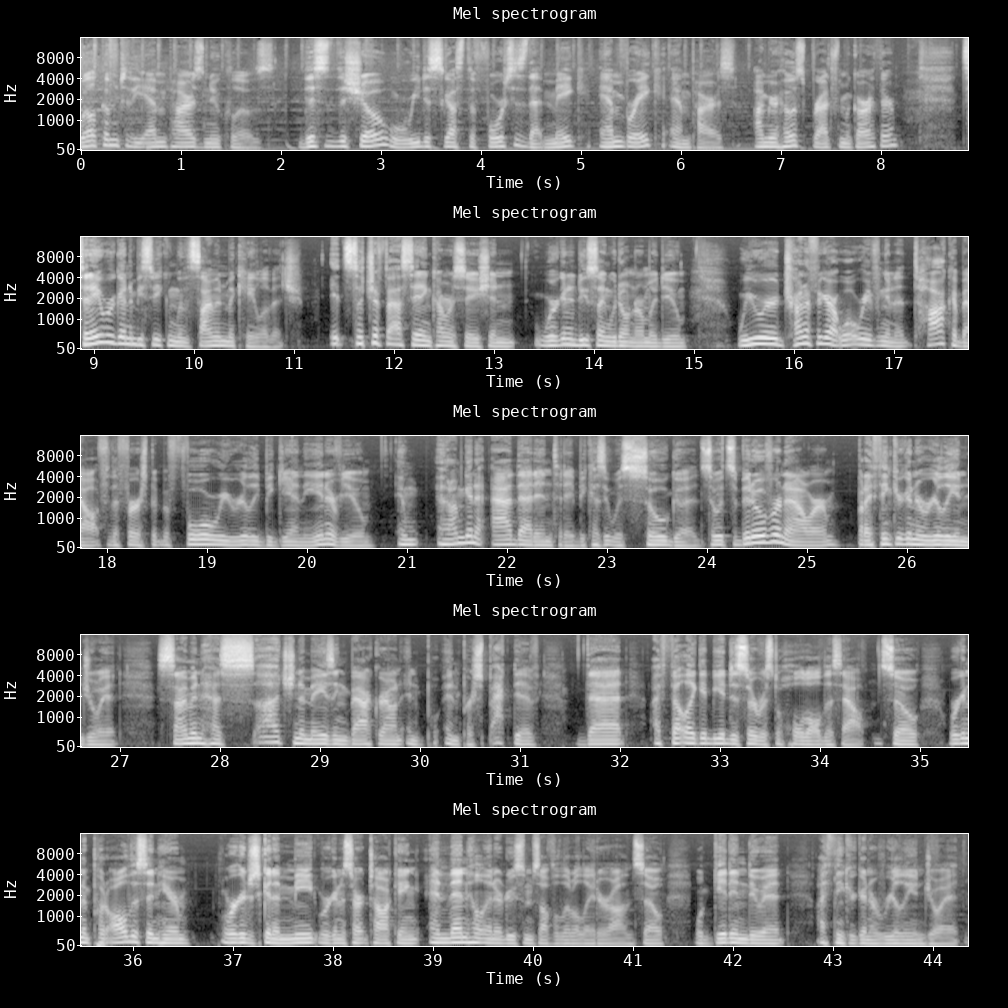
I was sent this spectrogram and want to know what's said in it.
Welcome to the Empire's New Clothes. This is the show where we discuss the forces that make and break empires. I'm your host, Bradford MacArthur. Today we're going to be speaking with Simon Mikhailovich. It's such a fascinating conversation. We're going to do something we don't normally do. We were trying to figure out what we're even going to talk about for the first bit before we really began the interview. And, and I'm going to add that in today because it was so good. So it's a bit over an hour, but I think you're going to really enjoy it. Simon has such an amazing background and, and perspective that I felt like it'd be a disservice to hold all this out. So we're going to put all this in here. We're just going to meet, we're going to start talking, and then he'll introduce himself a little later on. So we'll get into it. I think you're going to really enjoy it.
